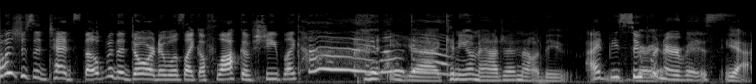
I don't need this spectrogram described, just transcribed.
was just intense. They opened the door and it was like a flock of sheep, like, hi, welcome." Yeah, can you imagine? That would be I'd be super Very- nervous. Yeah,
